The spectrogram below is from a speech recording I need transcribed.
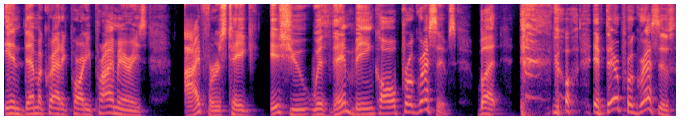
in Democratic Party primaries. I first take issue with them being called progressives. But if they're progressives,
